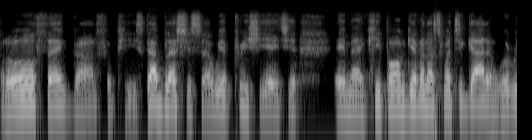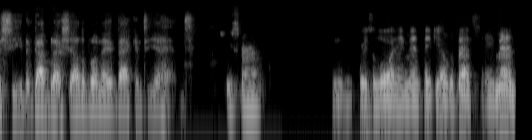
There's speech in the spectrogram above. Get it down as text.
But oh, thank God for peace. God bless you, sir. We appreciate you. Amen. Keep on giving us what you got and we'll receive it. God bless you. Elder Bonet, back into your hands. Yes, sir. Praise the Lord. Amen. Thank you, Elder Betts. Amen.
